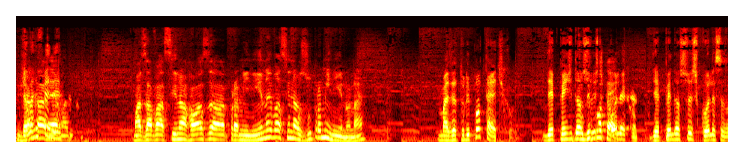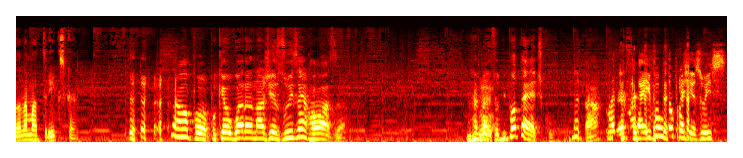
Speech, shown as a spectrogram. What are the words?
Jacaré, mas... mas a vacina rosa pra menina e vacina azul pra menino, né? Mas é tudo hipotético. Depende da Tudo sua hipotético. escolha, cara. Depende da sua escolha, você tá na Matrix, cara. Não, pô, porque o Guaraná Jesus é rosa. Mas é tudo hipotético. Tá? Mas, mas daí voltou pra Jesus.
